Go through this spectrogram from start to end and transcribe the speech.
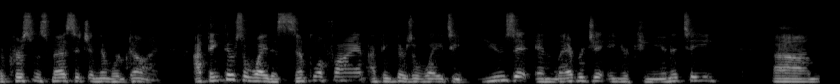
a Christmas message, and then we're done. I think there's a way to simplify it. I think there's a way to use it and leverage it in your community um,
